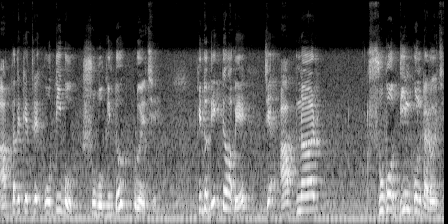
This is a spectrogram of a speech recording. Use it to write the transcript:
আপনাদের ক্ষেত্রে অতীব শুভ কিন্তু রয়েছে। কিন্তু দেখতে হবে যে আপনার শুভ দিন কোনটা রয়েছে?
